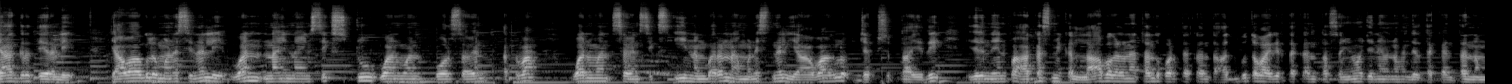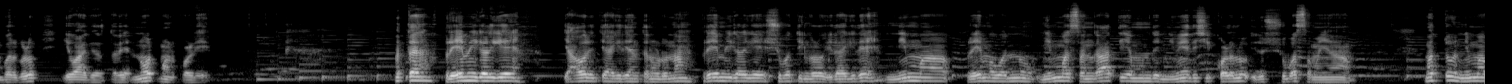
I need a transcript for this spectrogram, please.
ಜಾಗ್ರತೆ ಇರಲಿ. ಯಾವಾಗಲೂ ಮನಸ್ಸಿನಲ್ಲಿ one nine nine six two one one four seven ಅಥವಾ ಒನ್ ಒನ್ ಸೆವೆನ್ ಸಿಕ್ಸ್ ಈ ನಂಬರನ್ನು ಮನಸ್ಸಿನಲ್ಲಿ ಯಾವಾಗಲೂ ಜಪಿಸುತ್ತಾ ಇರಿ. ಇದರಿಂದ ಏನಪ್ಪ, ಆಕಸ್ಮಿಕ ಲಾಭಗಳನ್ನು ತಂದು ಕೊಡ್ತಕ್ಕಂಥ ಅದ್ಭುತವಾಗಿರ್ತಕ್ಕಂಥ ಸಂಯೋಜನೆಯನ್ನು ಹೊಂದಿರತಕ್ಕಂಥ ನಂಬರ್ಗಳು ಇವಾಗಿರುತ್ತವೆ. ನೋಟ್ ಮಾಡ್ಕೊಳ್ಳಿ. ಮತ್ತು ಪ್ರೇಮಿಗಳಿಗೆ ಯಾವ ರೀತಿಯಾಗಿದೆ ಅಂತ ನೋಡೋಣ. ಪ್ರೇಮಿಗಳಿಗೆ ಶುಭ ತಿಂಗಳು ಇದಾಗಿದೆ. ನಿಮ್ಮ ಪ್ರೇಮವನ್ನು ನಿಮ್ಮ ಸಂಗಾತಿಯ ಮುಂದೆ ನಿವೇದಿಸಿಕೊಳ್ಳಲು ಇದು ಶುಭ ಸಮಯ. ಮತ್ತು ನಿಮ್ಮ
